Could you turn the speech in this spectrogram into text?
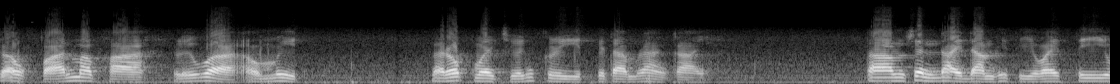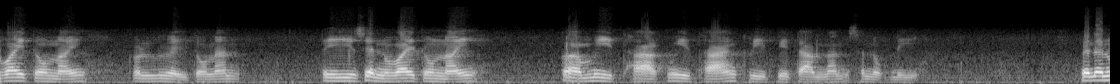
ก็เอาฝานมาผ่าหรือว่าเอามีด นรกมาเฉือนกรีดไปตามร่างกาย ตามเส้นได้ดำที่ตีไว้ตีไว้ตรงไหน ก็เลื่อยตรงนั้น ตีเส้นไว้ตรงไหน ก็มีถากมีถางกรีดไปตามนั้นสนุกดีเป็นนั้น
